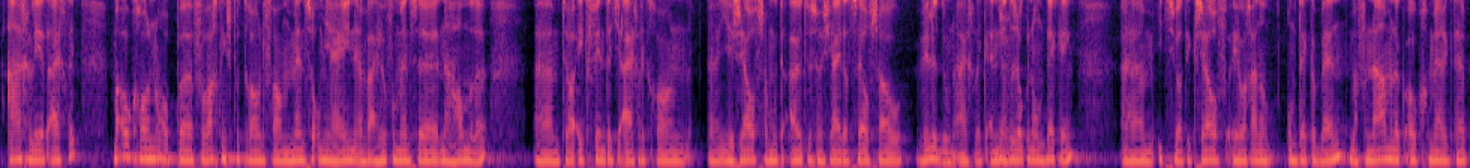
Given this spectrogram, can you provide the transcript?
aangeleerd eigenlijk. Maar ook gewoon op verwachtingspatroon van mensen om je heen en waar heel veel mensen naar handelen. Ehm, terwijl ik vind dat je eigenlijk gewoon jezelf zou moeten uiten zoals jij dat zelf zou willen doen eigenlijk. En dat is ook een ontdekking. Ehm, iets wat ik zelf heel erg aan het ontdekken ben. Maar voornamelijk ook gemerkt heb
